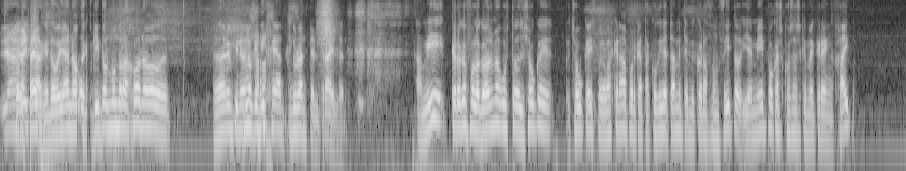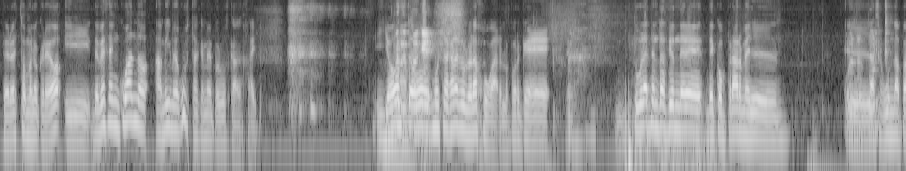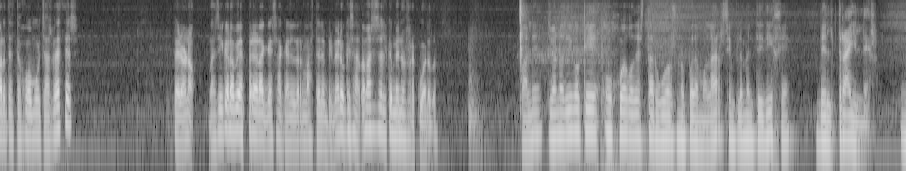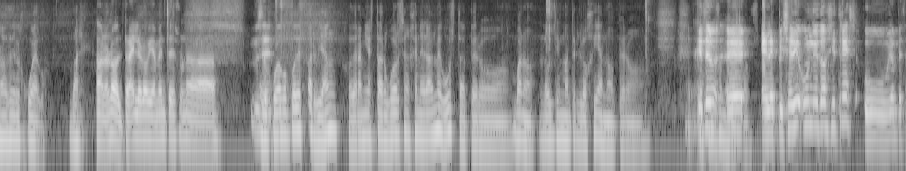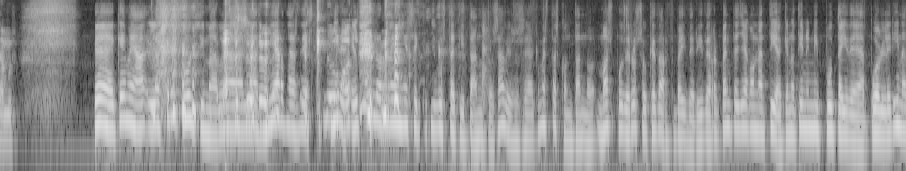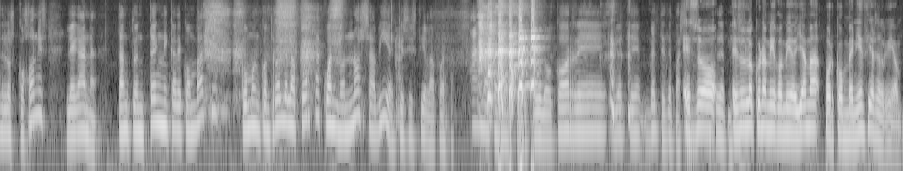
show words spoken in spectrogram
Ya espera, espera, que todavía no, que aquí todo el mundo rajó, no. Voy a dar opinión lo que dije durante el tráiler. A mí creo que fue lo que más me gustó del showcase, showcase, pero más que nada porque atacó directamente mi corazoncito y a mí hay pocas cosas que me creen hype, pero esto me lo creó y de vez en cuando a mí me gusta que me produzcan hype. Y yo tengo muchas ganas de volver a jugarlo porque tuve la tentación de, comprarme el, la segunda parte de este juego muchas veces, pero no. Así que no voy a esperar a que saquen el remaster el primero, que además es el que menos recuerdo. ¿Vale? Yo no digo que un juego de Star Wars no pueda molar, simplemente dije del tráiler, no del juego, ¿vale? Ah, no, no, el tráiler obviamente es una... El juego puede estar bien. Joder, a mí Star Wars en general me gusta, pero bueno, la última trilogía no, pero... ¿Qué te, eh, ¿El episodio 1, 2 y 3? Uh, ya empezamos. ¿Qué, qué me ha- Las tres últimas, la- Las mierdas de. Es que no Mira, el Kylo Ren ese que te gusta a ti tanto, ¿sabes? O sea, ¿qué me estás contando? Más poderoso que Darth Vader y de repente llega una tía que no tiene ni puta idea, pueblerina de los cojones, le gana tanto en técnica de combate como en control de la fuerza cuando no sabía que existía la fuerza. Anda, culo, corre, vete, vete de paseo. Eso, vete de paseo. eso es lo que un amigo mío llama por conveniencias del guion.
